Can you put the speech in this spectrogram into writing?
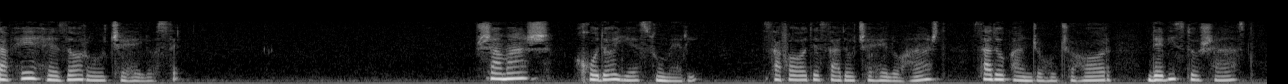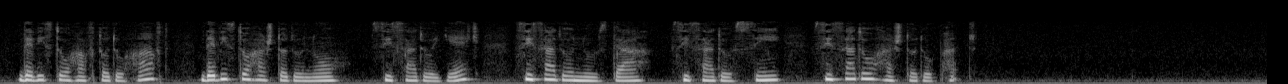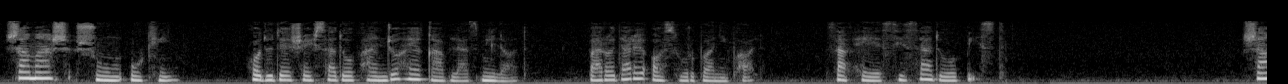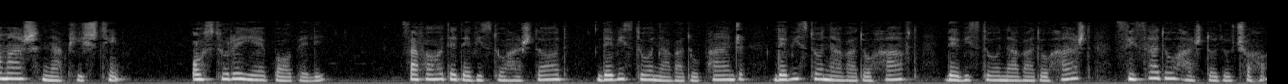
صفحه 1043 شمش خدای سومری. صفحات 148 154 260 277 289 301 319 330 385 شمش شوم اوکین. حدود 650 قبل از میلاد. برادر آسوربانیپال صفحه 320 شمش نپیشتیم. استوره بابلی. صفحات 280 295 297 298 384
